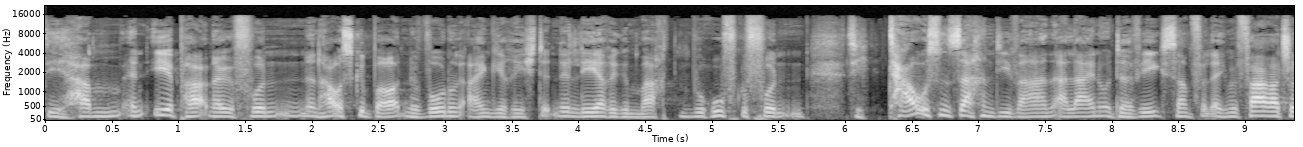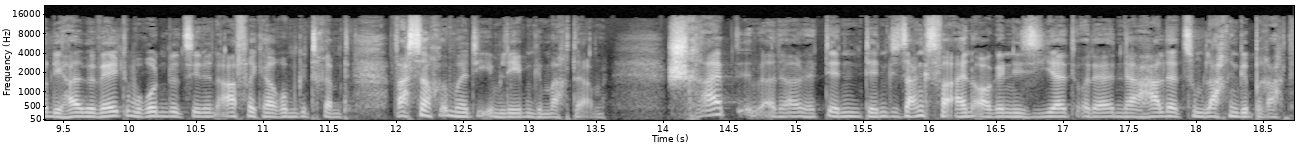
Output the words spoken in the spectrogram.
Die haben einen Ehepartner gefunden, ein Haus gebaut, eine Wohnung eingerichtet, eine Lehre gemacht, einen Beruf gefunden. Sie tausend Sachen, die waren allein unterwegs, haben vielleicht mit Fahrrad schon die halbe Welt umrundet, sind in Afrika rumgetrennt, was auch immer die im Leben gemacht haben. Schreibt den, den Gesangsverein organisiert oder in der Halle zum Lachen gebracht.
